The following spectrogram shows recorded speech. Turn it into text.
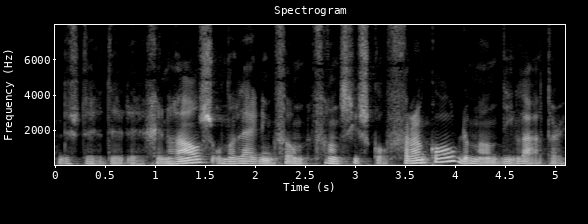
dus de, de, de generaals onder leiding van Francisco Franco, de man die later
